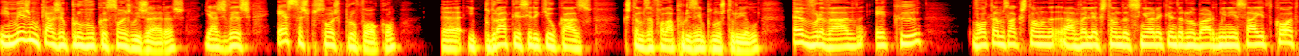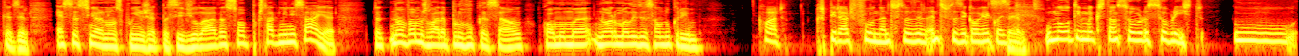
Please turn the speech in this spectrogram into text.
E mesmo que haja provocações ligeiras, e às vezes essas pessoas provocam, uh, e poderá ter sido aqui o caso que estamos a falar, por exemplo, no Estoril, a verdade é que voltamos à, questão, à velha questão da senhora que entra no bar de minissaia e de cote. Quer dizer, essa senhora não se põe em jeito para ser violada só porque está de minissaia. Portanto, não vamos levar a provocação como uma normalização do crime. Claro, respirar fundo antes de fazer, antes de fazer qualquer coisa. Certo. Uma última questão sobre, sobre isto. O,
